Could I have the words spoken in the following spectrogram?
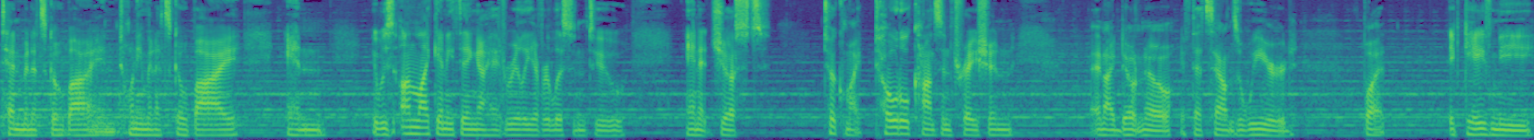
10 minutes go by and 20 minutes go by, and it was unlike anything I had really ever listened to. And it just took my total concentration. And I don't know if that sounds weird, but it gave me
